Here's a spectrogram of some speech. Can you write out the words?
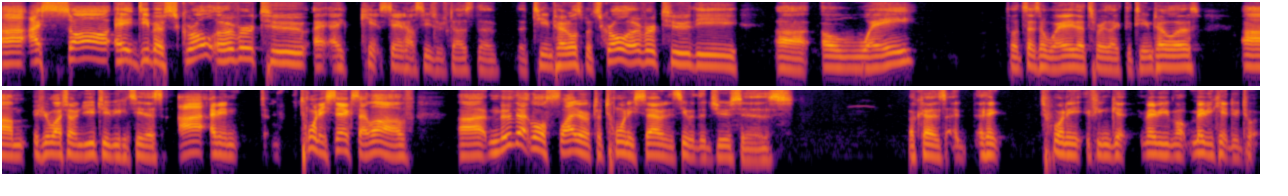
Uh, I saw. Hey, Debo, scroll over to. I, I can't stand how Caesars does the the team totals, but scroll over to the uh, away. So it says away. That's where like the team total is. Um, if you're watching on YouTube, you can see this. I, I mean, 26. I love. Uh, move that little slider up to 27 and see what the juice is, because I, I think 20. If you can get maybe maybe you can't do 20.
